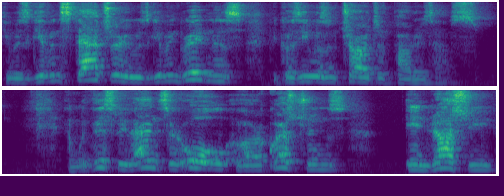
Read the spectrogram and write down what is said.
he was given stature, he was given greatness because he was in charge of Pari's house. And with this, we've answered all of our questions in Rashi,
